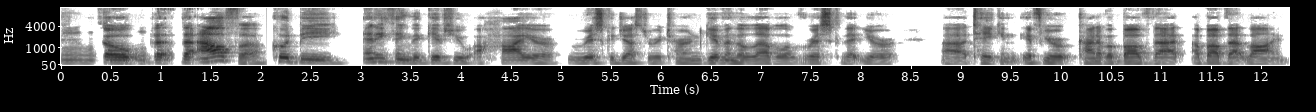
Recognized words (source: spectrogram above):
Mm-hmm. So mm-hmm. the, the alpha could be anything that gives you a higher risk adjusted return given the level of risk that you're uh, taking if you're kind of above that above that line.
